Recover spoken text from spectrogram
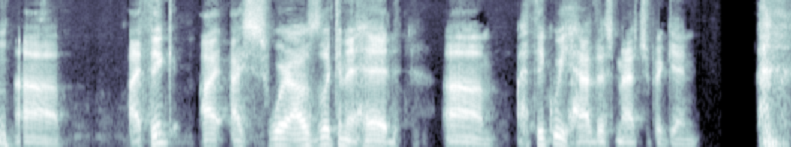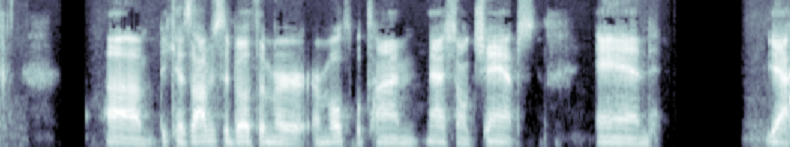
uh, I think I I swear I was looking ahead. Um, I think we have this matchup again. um, because obviously both of them are, are multiple time national champs. And yeah,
